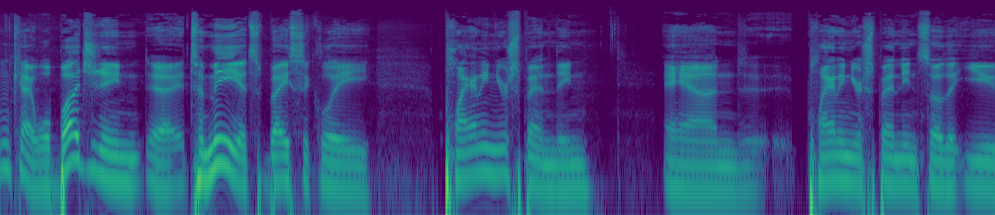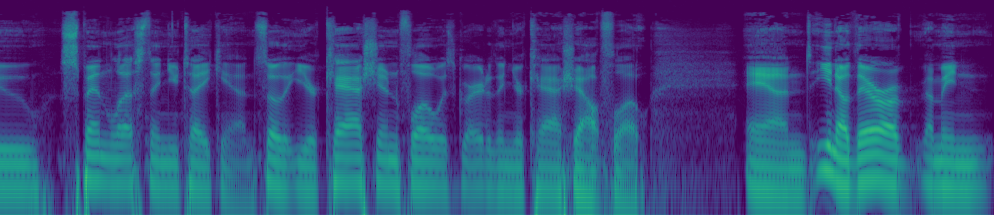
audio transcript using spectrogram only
Okay. Well, budgeting uh, to me, it's basically planning your spending and planning your spending so that you spend less than you take in, so that your cash inflow is greater than your cash outflow. And you know there are, I mean,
